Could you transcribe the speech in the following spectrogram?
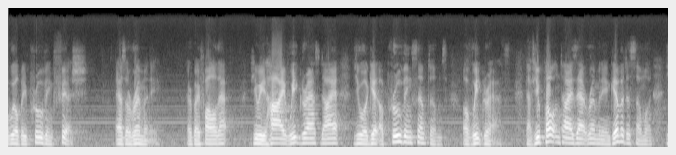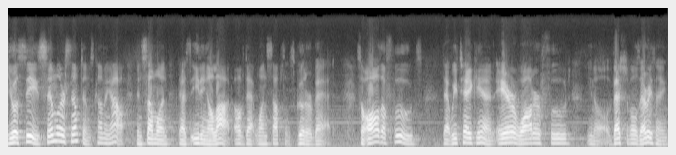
will be proving fish as a remedy. Everybody follow that? If you eat high wheatgrass diet, you will get approving symptoms of wheatgrass. Now, if you potentize that remedy and give it to someone, you'll see similar symptoms coming out in someone that's eating a lot of that one substance, good or bad. So all the foods that we take in, air, water, food, you know, vegetables, everything,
